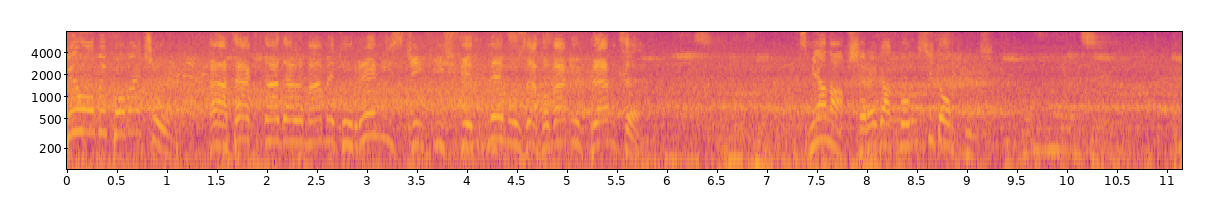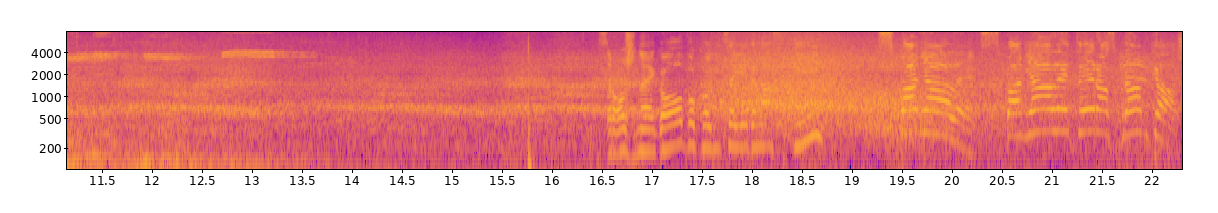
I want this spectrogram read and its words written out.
Byłoby po meczu. A tak nadal mamy tu remis dzięki świetnemu zachowaniu w bramce. Zmiana w szeregach Borussii Dortmund. Z w okolice jedenastki. Wspaniale, wspaniale teraz bramkarz.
